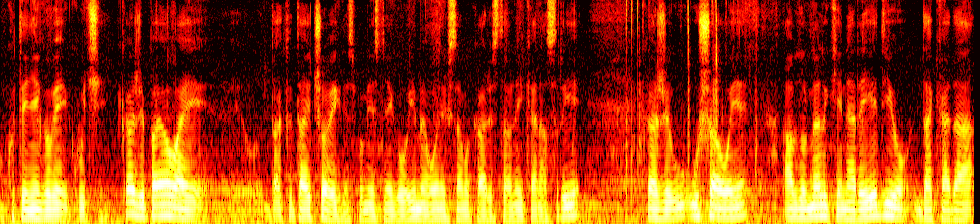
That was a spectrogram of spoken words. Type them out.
oko te njegove kuće. Kaže, pa je ovaj dakle taj čovjek, ne spominje njegovo ime, on samo kaže stavnika Nasrije, kaže ušao je, Abdul Melik je naredio da kada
